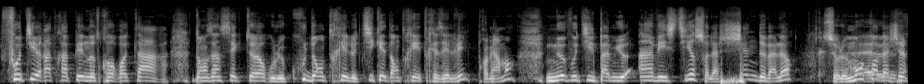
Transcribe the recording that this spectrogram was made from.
Faut-il rattraper notre retard dans un secteur où le coût d'entrée, le ticket d'entrée est très élevé, premièrement? Ne vaut-il pas mieux investir sur la chaîne de valeur, sur le montant de la Euh, chaîne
